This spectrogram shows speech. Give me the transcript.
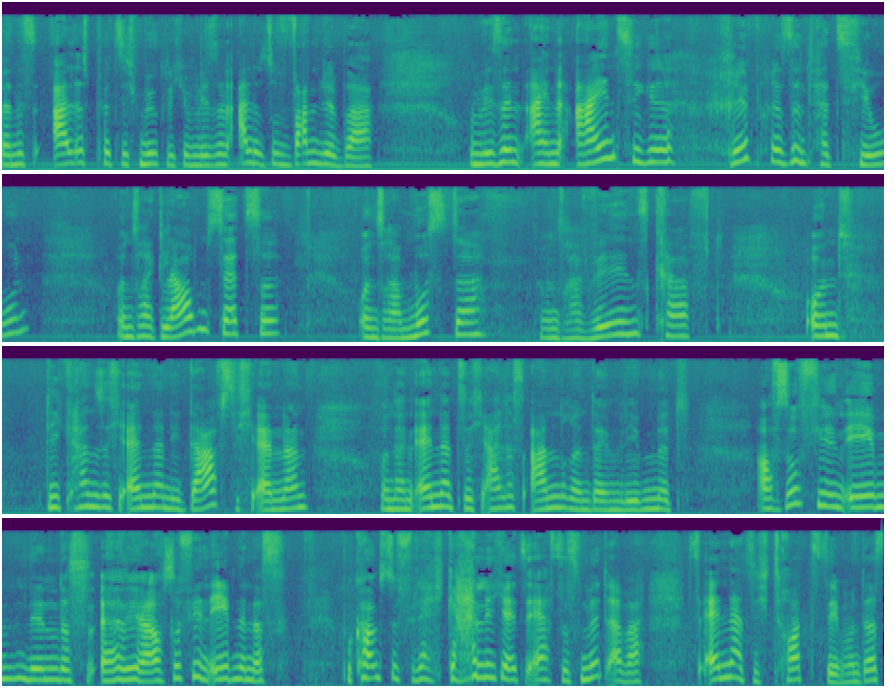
Dann ist alles plötzlich möglich und wir sind alle so wandelbar. Und wir sind eine einzige Repräsentation unserer Glaubenssätze, unserer Muster, unserer Willenskraft. Und die kann sich ändern, die darf sich ändern. Und dann ändert sich alles andere in deinem Leben mit. Auf so vielen Ebenen, das, äh, ja, auf so vielen Ebenen, das bekommst du vielleicht gar nicht als erstes mit, aber es ändert sich trotzdem. Und das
